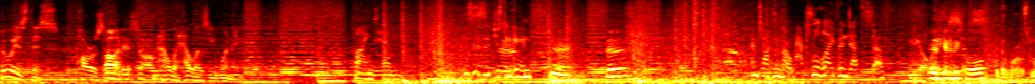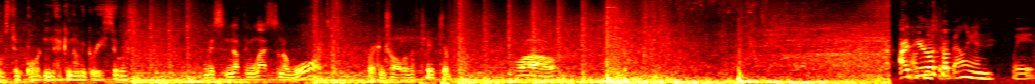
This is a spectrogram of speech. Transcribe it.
Who is this Parzival? Oh, this song. How the hell is he winning? Find him. This isn't just a game. I'm talking about actual life and death stuff. it's gonna be cool. the world's most important economic resource. This is nothing less than a war for control of the future. Wow. I, you know, Welcome to some, rebellion, Wade.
